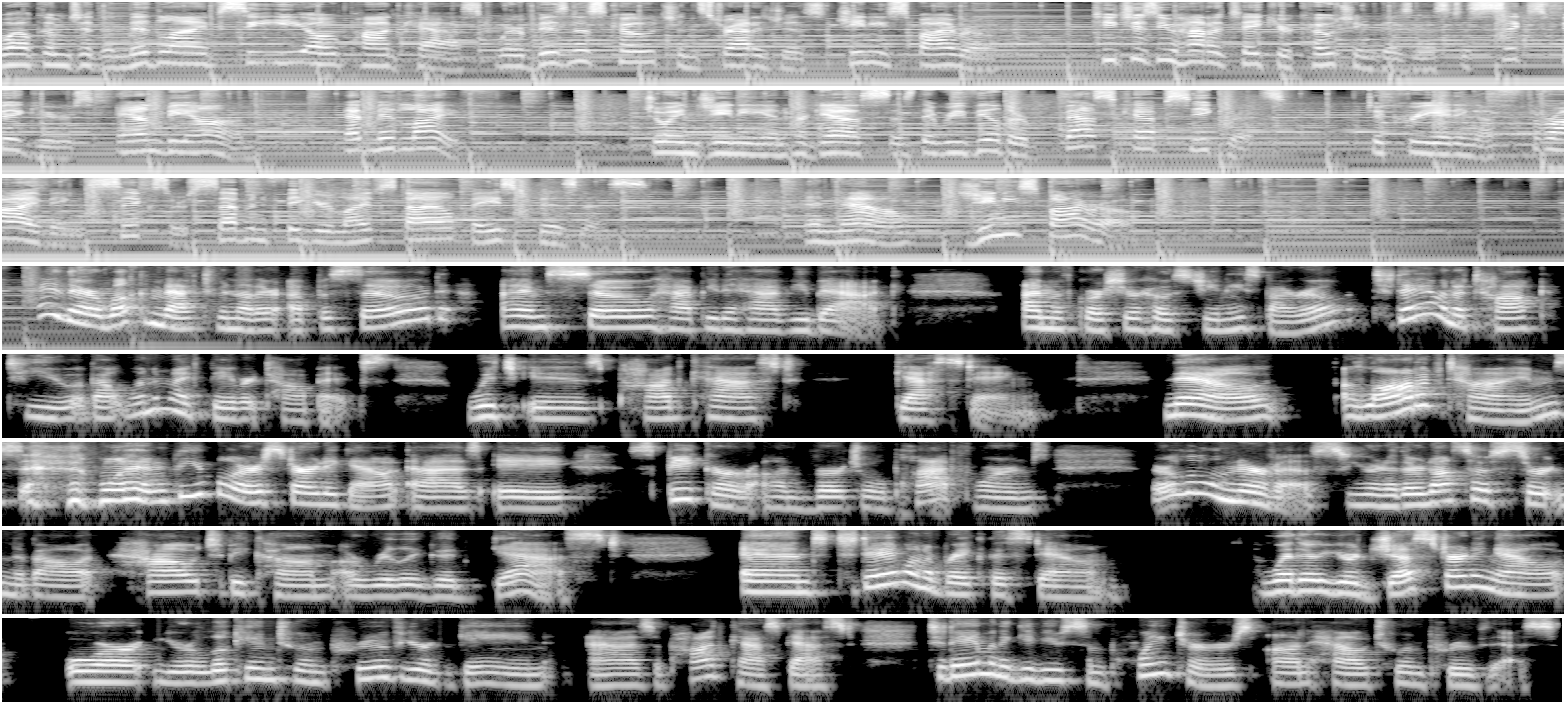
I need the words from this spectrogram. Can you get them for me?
Welcome to the Midlife CEO podcast, where business coach and strategist Jeannie Spiro teaches you how to take your coaching business to six figures and beyond at midlife. Join Jeannie and her guests as they reveal their best kept secrets to creating a thriving six or seven figure lifestyle based business. And now, Jeannie Spiro. Hey there, welcome back to another episode. I'm so happy to have you back. I'm, of course, your host, Jeannie Spiro. Today, I'm going to talk to you about one of my favorite topics, which is podcast guesting. Now, a lot of times when people are starting out as a speaker on virtual platforms, they're a little nervous. You know, they're not so certain about how to become a really good guest. And today I want to break this down. Whether you're just starting out or you're looking to improve your game as a podcast guest, today I'm going to give you some pointers on how to improve this.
